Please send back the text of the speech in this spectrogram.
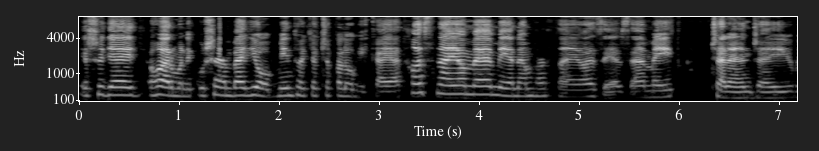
És ugye egy harmonikus ember jobb, mint hogyha csak a logikáját használja, mert miért nem használja az érzelmeit challenge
